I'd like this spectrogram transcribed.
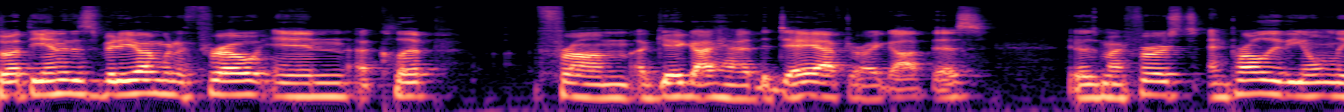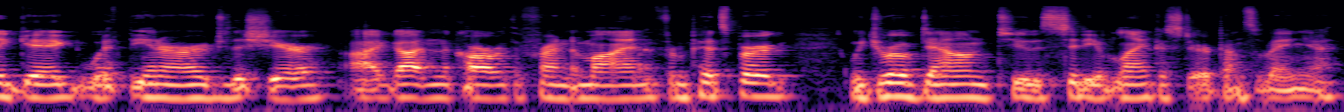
So at the end of this video, I'm going to throw in a clip from a gig I had the day after I got this. It was my first and probably the only gig with the Inner Urge this year. I got in the car with a friend of mine from Pittsburgh. We drove down to the city of Lancaster, Pennsylvania,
